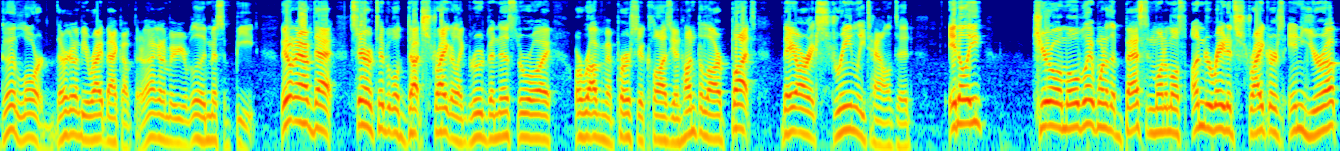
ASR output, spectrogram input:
Good lord, they're gonna be right back up there. They're not gonna be really miss a beat. They don't have that stereotypical Dutch striker like Ruud van Nistelrooy or Robin van Persie or Klaas-Jan Huntelaar, but they are extremely talented. Italy, Ciro Immobile, one of the best and one of the most underrated strikers in Europe,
